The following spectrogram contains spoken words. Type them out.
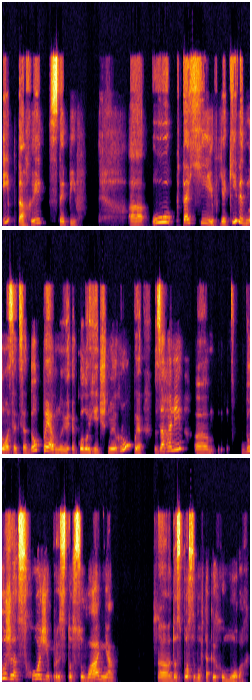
і птахи степів. У птахів, які відносяться до певної екологічної групи, взагалі е, дуже схожі пристосування до способу в таких умовах.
